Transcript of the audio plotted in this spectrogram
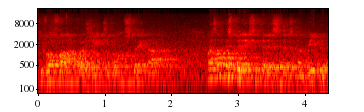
que vão falar com a gente e vão nos treinar. Mas há uma experiência interessante na Bíblia,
